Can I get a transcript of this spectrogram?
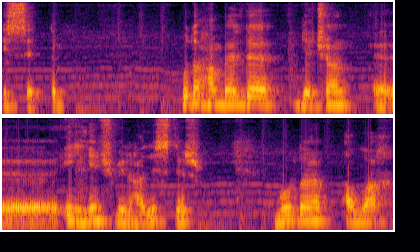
hissettim. Bu da Hanbel'de geçen e, ilginç bir hadistir. Burada Allah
